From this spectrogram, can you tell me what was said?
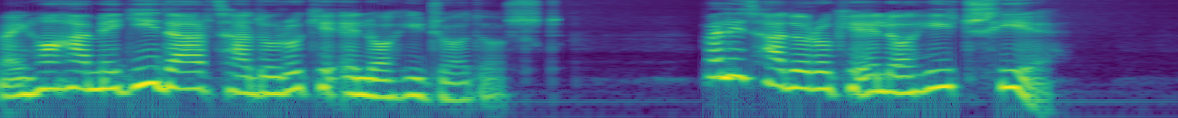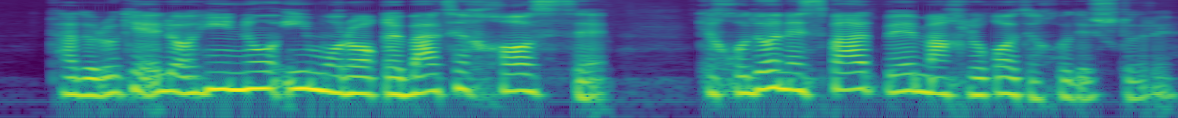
و اینها همگی در تدارک الهی جا داشت. ولی تدارک الهی چیه؟ تدارک الهی نوعی مراقبت خاصه که خدا نسبت به مخلوقات خودش داره.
